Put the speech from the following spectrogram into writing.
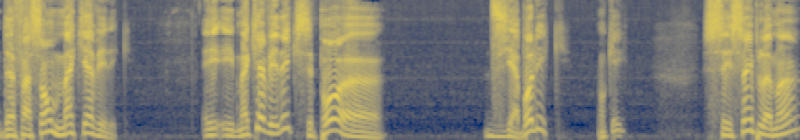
de façon machiavélique. Et, machiavélique, c'est pas euh, diabolique, OK? C'est simplement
